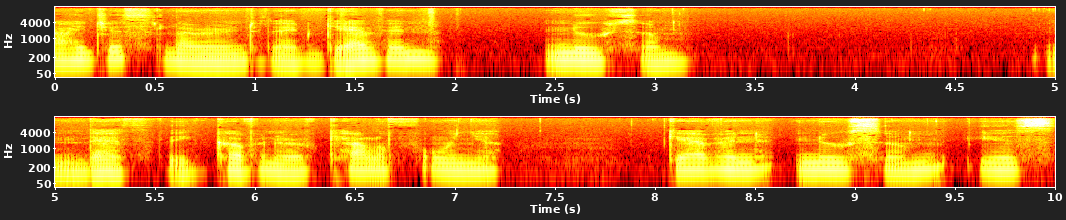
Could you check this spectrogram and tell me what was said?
I just learned that Gavin Newsom, and that's the governor of California, Gavin Newsom is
